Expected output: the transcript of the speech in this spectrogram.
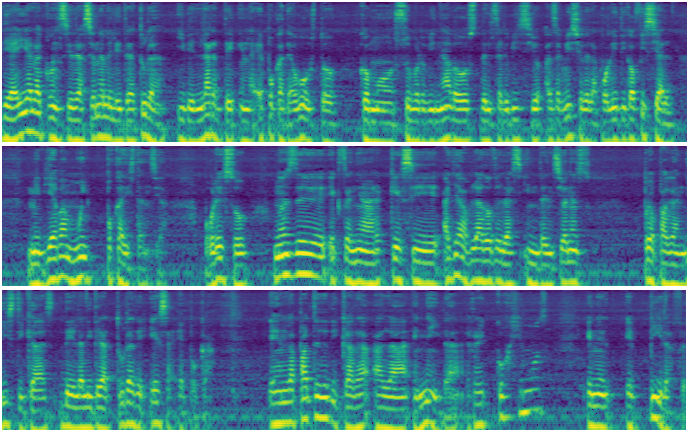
De ahí a la consideración de la literatura y del arte en la época de Augusto como subordinados del servicio al servicio de la política oficial mediaba muy poca distancia. Por eso, no es de extrañar que se haya hablado de las intenciones propagandísticas de la literatura de esa época. En la parte dedicada a la Eneida recogemos en el epígrafe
